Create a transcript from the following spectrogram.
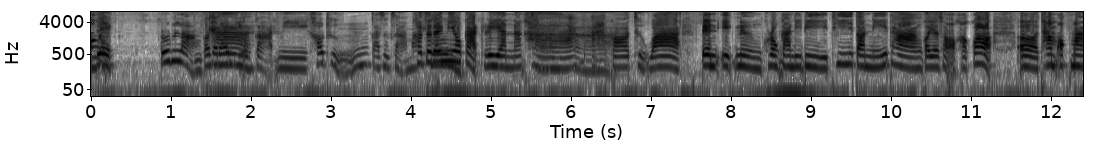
งๆเด็กรุ่นหลังก็จะได้ค่ะมีโอกาสมีเข้าถึงการศึกษามากเขาจะได้มีขึ้นโอกาสเรียนนะคะใช่ค่ะอะก็ถือว่าเป็นอีกหนึ่งโครงการดีๆ ที่ตอนนี้ทางกยศเขาก็เอ่อทำออกมา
